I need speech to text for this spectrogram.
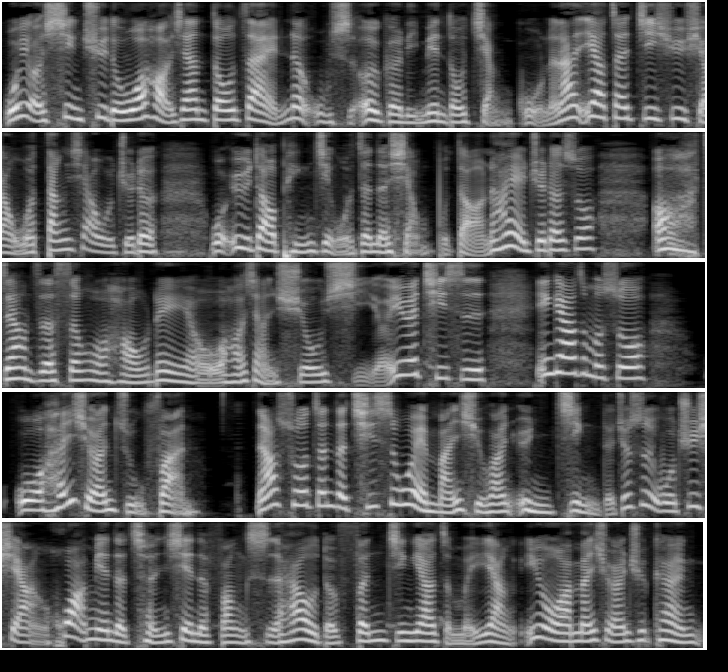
我有兴趣的，我好像都在那五十二个里面都讲过了。那要再继续想，我当下我觉得我遇到瓶颈，我真的想不到。那他也觉得说，哦，这样子的生活好累哦，我好想休息哦。因为其实应该要这么说，我很喜欢煮饭。然后说真的，其实我也蛮喜欢运镜的，就是我去想画面的呈现的方式，还有我的分镜要怎么样，因为我还蛮喜欢去看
